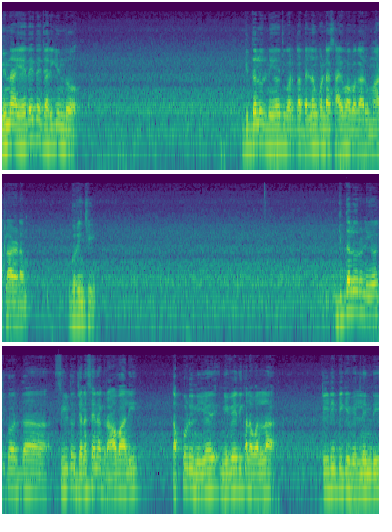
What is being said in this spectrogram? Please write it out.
నిన్న ఏదైతే జరిగిందో గిద్దలూరు నియోజకవర్గ బెల్లంకొండ సాయిబాబా గారు మాట్లాడడం గురించి గిద్దలూరు నియోజకవర్గ సీటు జనసేనకు రావాలి తప్పుడు నియే నివేదికల వల్ల టీడీపీకి వెళ్ళింది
